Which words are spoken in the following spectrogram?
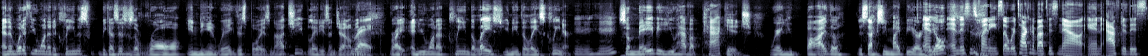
and then what if you wanted to clean this because this is a raw Indian wig? This boy is not cheap, ladies and gentlemen. Right. right, and you want to clean the lace, you need the lace cleaner. Mm-hmm. So maybe you have a package where you buy the. This actually might be our and, deal. and this is funny. So we're talking about this now, and after this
